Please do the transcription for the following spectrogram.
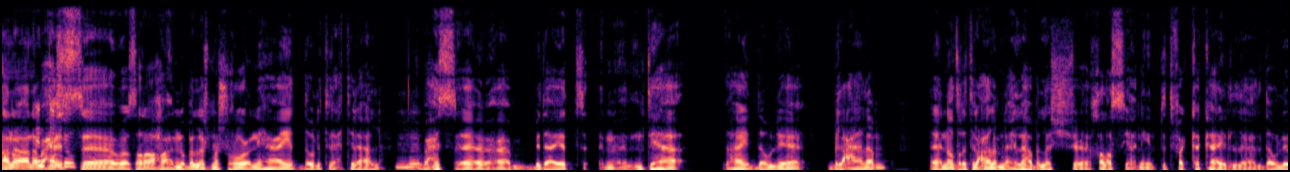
أنا أنا بحس آه، صراحة إنه بلش مشروع نهاية دولة الاحتلال. بحس بداية انتهاء هاي الدولة بالعالم. آه، نظرة العالم لها بلش آه، خلص يعني بتتفكك هاي الدولة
